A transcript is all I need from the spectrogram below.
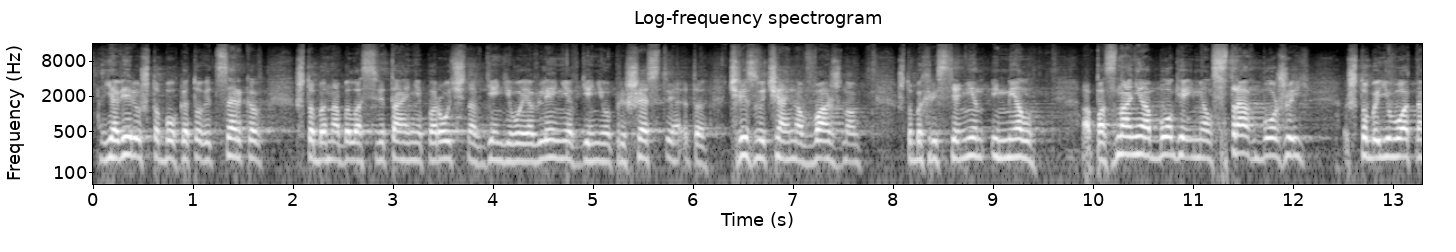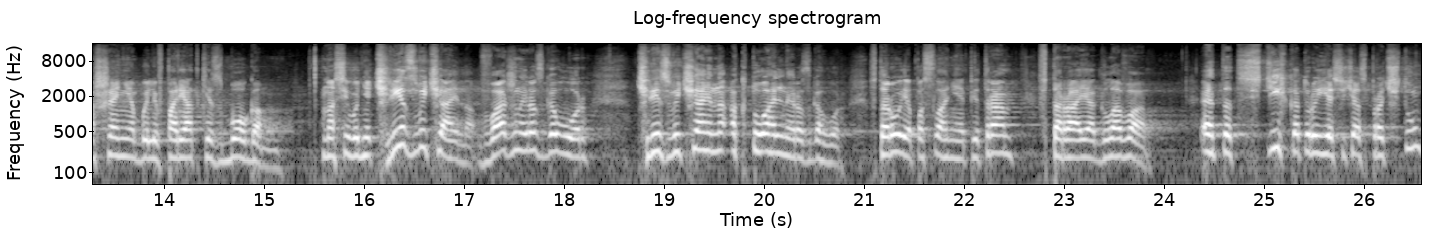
Я верю, что Бог готовит церковь, чтобы она была святая, непорочна в день Его явления, в день Его пришествия. Это чрезвычайно важно, чтобы христианин имел а, познание о Боге, имел страх Божий, чтобы его отношения были в порядке с Богом. У нас сегодня чрезвычайно важный разговор Чрезвычайно актуальный разговор. Второе послание Петра, вторая глава. Этот стих, который я сейчас прочту,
